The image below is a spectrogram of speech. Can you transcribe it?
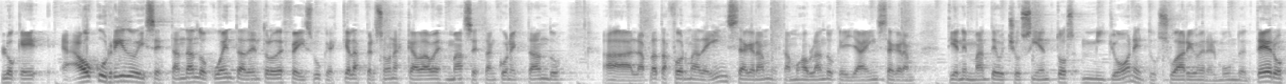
lo que ha ocurrido y se están dando cuenta dentro de Facebook es que las personas cada vez más se están conectando a la plataforma de Instagram. Estamos hablando que ya Instagram tiene más de 800 millones de usuarios en el mundo entero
